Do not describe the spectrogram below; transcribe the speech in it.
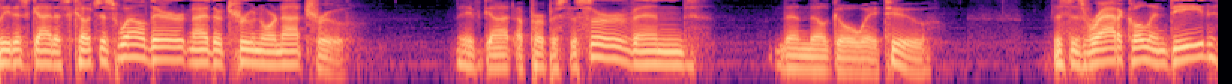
lead us, guide us, coach us, well, they're neither true nor not true. They've got a purpose to serve and then they'll go away too. This is radical indeed.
